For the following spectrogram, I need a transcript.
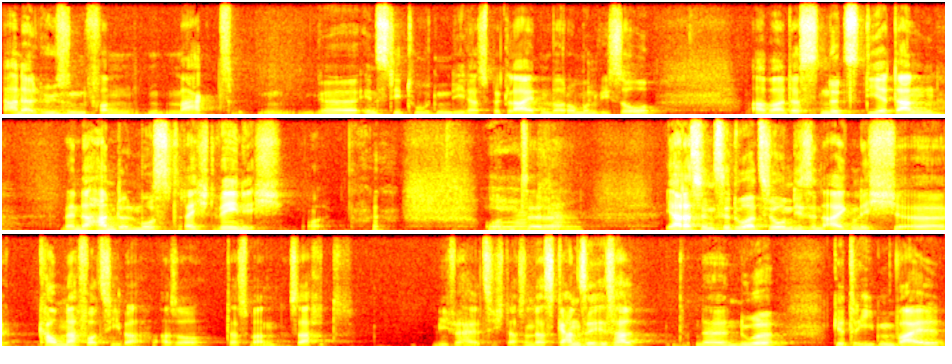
Analysen von Marktinstituten, die das begleiten, warum und wieso. Aber das nützt dir dann, wenn du handeln musst, recht wenig. Und ja, äh, ja, das sind Situationen, die sind eigentlich äh, kaum nachvollziehbar. Also, dass man sagt, wie verhält sich das? Und das Ganze ist halt äh, nur getrieben, weil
